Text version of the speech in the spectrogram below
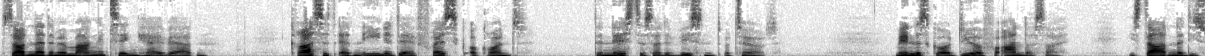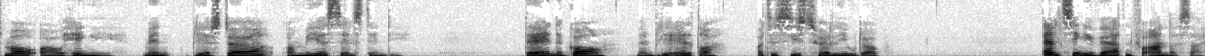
Sådan er det med mange ting her i verden. Græsset er den ene dag frisk og grønt, den næste så er det vissent og tørt. Mennesker og dyr forandrer sig. I starten er de små og afhængige, men bliver større og mere selvstændige. Dagene går, man bliver ældre, og til sidst hører livet op. Alting i verden forandrer sig.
